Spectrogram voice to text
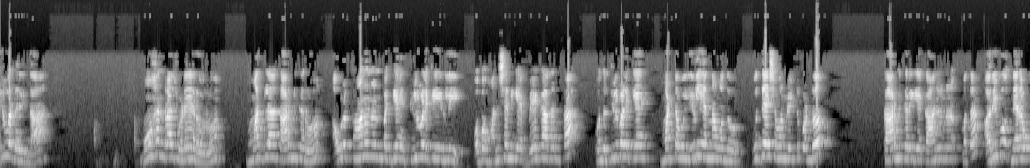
ಇರುವುದರಿಂದ ಮೋಹನ್ ರಾಜ್ ಒಡೆಯರ್ ಅವರು ಮೊದ್ಲ ಕಾರ್ಮಿಕರು ಅವರ ಕಾನೂನಿನ ಬಗ್ಗೆ ತಿಳುವಳಿಕೆ ಇರಲಿ, ಒಬ್ಬ ಮನುಷ್ಯನಿಗೆ ಬೇಕಾದಂತ ಒಂದು ತಿಳುವಳಿಕೆ ಮಟ್ಟವು ಇರಲಿ ಅನ್ನೋ ಒಂದು ಉದ್ದೇಶವನ್ನು ಇಟ್ಟುಕೊಂಡು ಕಾರ್ಮಿಕರಿಗೆ ಕಾನೂನು ಮತ್ತ ಅರಿವು, ನೆರವು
